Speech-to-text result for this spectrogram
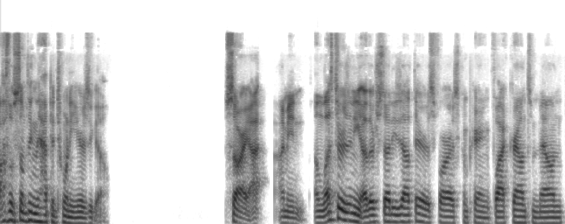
off of something that happened 20 years ago. Sorry, I, I mean, unless there's any other studies out there as far as comparing flat ground to mound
